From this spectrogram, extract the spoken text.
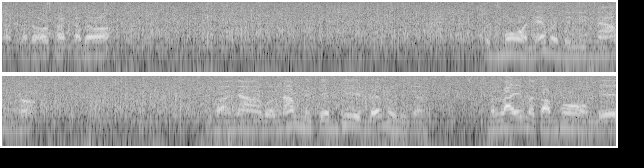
คักกระดอคักกระดอเป็นโม่นเนี่ยมันเป็นลิ้นน้ำเนาะสีฟ้าหญ้าเบิ่งน้ำนี่เต็มที่เลยมือนี่นะมันไหลมาตามห้องเด้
